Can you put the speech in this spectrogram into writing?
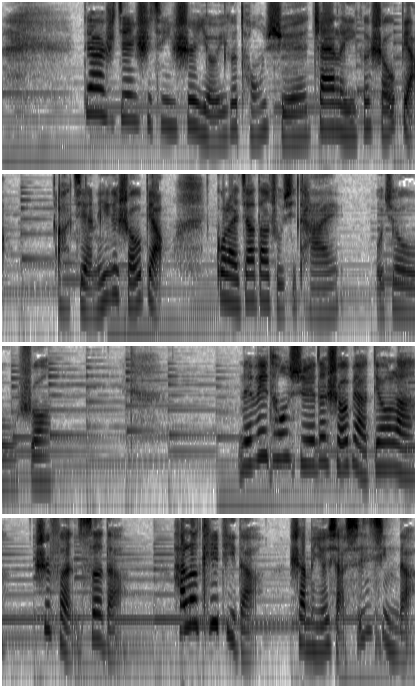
第二件事情是有一个同学摘了一个手表，啊，捡了一个手表，过来交到主席台，我就说：“哪位同学的手表丢了？是粉色的，Hello Kitty 的，上面有小星星的，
